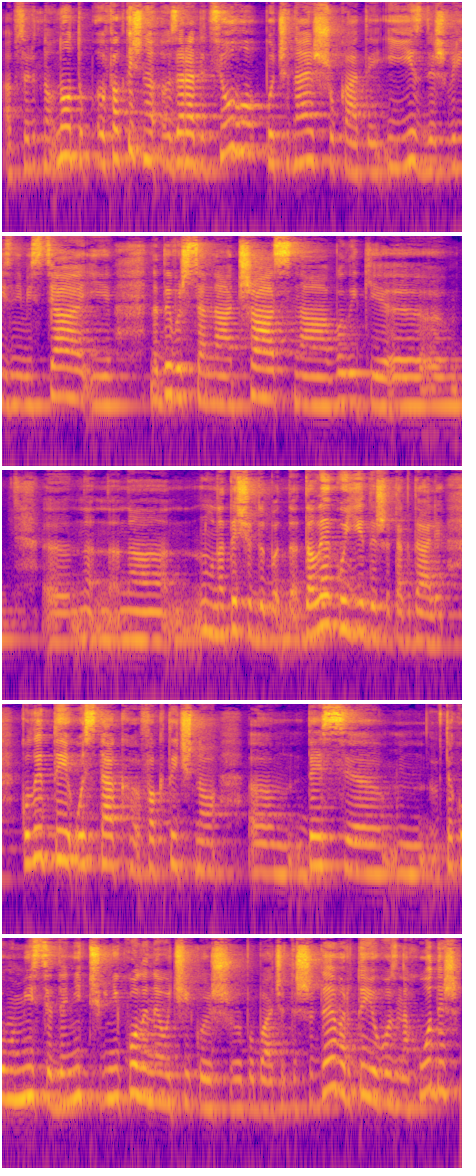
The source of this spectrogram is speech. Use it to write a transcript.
абсолютно. Ну, фактично, заради цього починаєш шукати і їздиш в різні місця, і не дивишся на час, на великі е, е, на, на, на, ну, на те, що далеко їдеш і так далі. Коли ти ось так фактично е, десь е, в такому місці, де ніч, ніколи не очікуєш побачити шедевр, ти його знаходиш.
